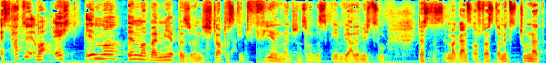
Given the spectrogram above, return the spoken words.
es hatte aber echt immer, immer bei mir persönlich, ich glaube, das geht vielen Menschen so und das geben wir alle nicht zu, dass das immer ganz oft was damit zu tun hat,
